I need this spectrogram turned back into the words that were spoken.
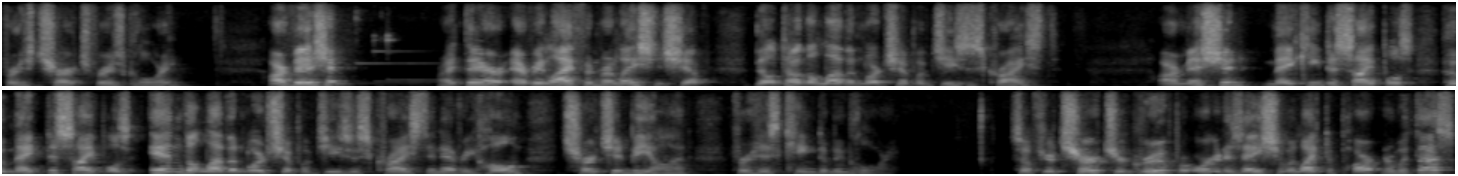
for his church, for his glory. Our vision, right there, every life and relationship built on the love and lordship of Jesus Christ. Our mission, making disciples who make disciples in the love and lordship of Jesus Christ in every home, church, and beyond for his kingdom and glory. So if your church or group or organization would like to partner with us,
